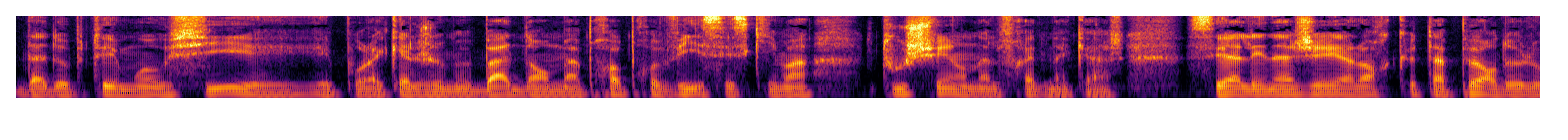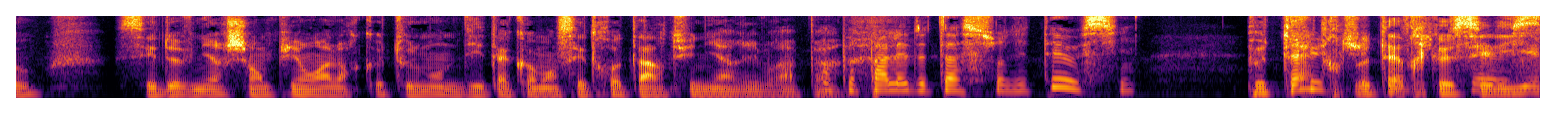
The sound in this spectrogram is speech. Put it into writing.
d'adopter moi aussi et, et pour laquelle je me bats dans ma propre vie. C'est ce qui m'a touché en Alfred Nakache. C'est aller nager alors que t'as peur de l'eau. C'est devenir champion alors que tout le monde dit t'as commencé trop tard, tu n'y arriveras pas. On peut parler de ta surdité aussi. Peut-être, peut-être que c'est lié,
